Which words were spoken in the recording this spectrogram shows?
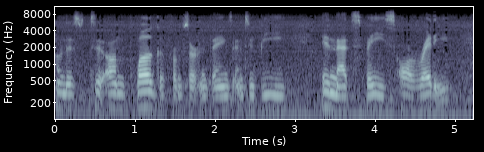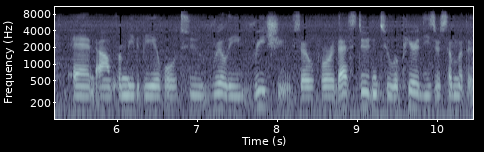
On this to unplug from certain things and to be in that space already and um, for me to be able to really reach you. So for that student to appear, these are some of the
